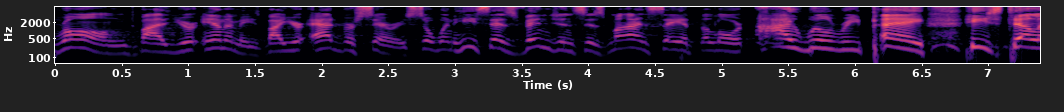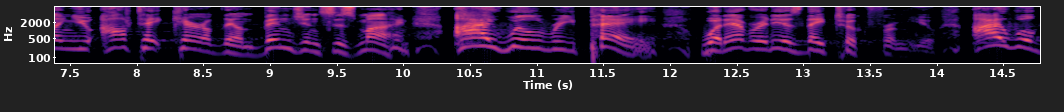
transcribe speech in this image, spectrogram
wronged by your enemies, by your adversaries. So when he says, Vengeance is mine, saith the Lord, I will repay, he's telling you, I'll take care of them. Vengeance is mine. I will repay whatever it is they took from you. I will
